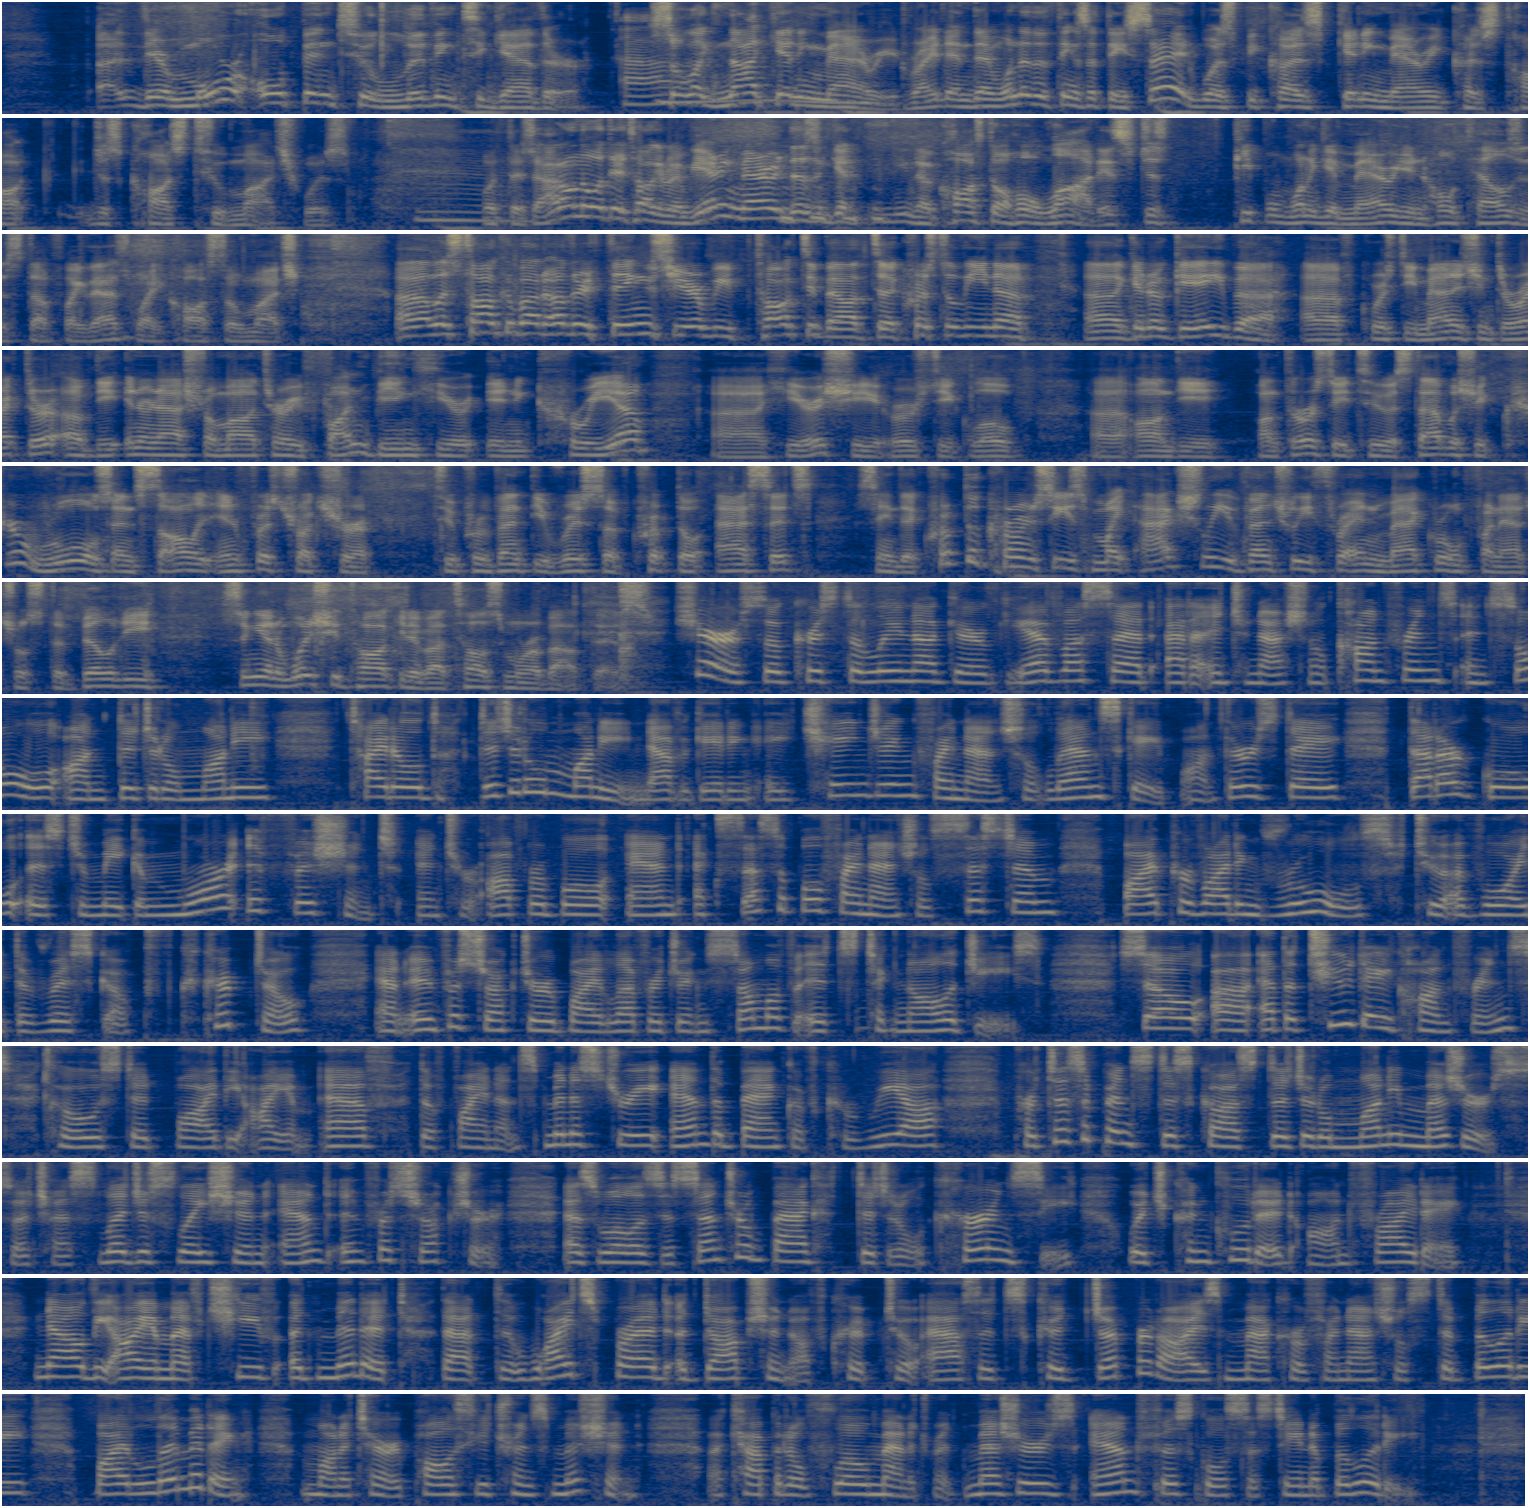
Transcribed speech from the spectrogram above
uh, they're more open to living together. Oh. So like not getting married, right? And then one of the things that they said was because getting married cause talk just cost too much was mm. what they said. I don't know what they're talking about. Getting married doesn't get you know cost a whole lot. It's just people want to get married in hotels and stuff like that. That's why it costs so much. Uh, let's talk about other things here. We've talked about uh, Kristalina uh, Georgieva, uh, of course, the managing director of the International Monetary Fund, being here in Korea. Uh, here, she urged the globe uh, on the on Thursday to establish a clear rules and solid infrastructure to prevent the risk of crypto assets, saying that cryptocurrencies might actually eventually threaten macro financial stability. So, again, what is she talking about? Tell us more about this. Sure. So, Kristalina Georgieva said at an international conference in Seoul on digital money titled Digital Money Navigating a Changing Financial Landscape on Thursday that our goal is to make a more efficient, interoperable, and accessible financial system by providing rules to avoid the risk of crypto and infrastructure by leveraging some of its technologies. So, uh, at the two day conference co hosted by the IMF, the Finance Ministry, and the Bank of Korea, participants discussed digital money measures such as legislation and infrastructure, as well as the central bank digital currency, which concluded on Friday. Now, the IMF chief admitted that the widespread adoption of crypto assets could jeopardize macro financial stability by limiting monetary policy transmission, uh, capital flow management measures, and fiscal sustainability.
